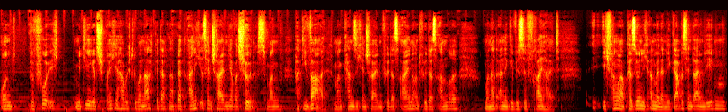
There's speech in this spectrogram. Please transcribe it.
Und bevor ich mit dir jetzt spreche, habe ich drüber nachgedacht und habe gedacht, eigentlich ist Entscheiden ja was Schönes. Man hat die Wahl. Man kann sich entscheiden für das eine und für das andere. Man hat eine gewisse Freiheit. Ich fange mal persönlich an, Melanie. Gab es in deinem Leben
